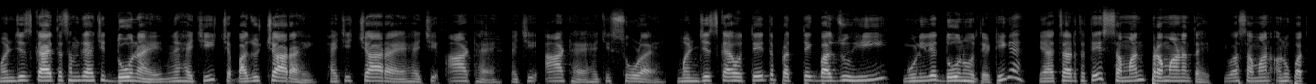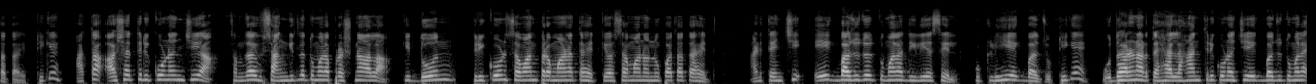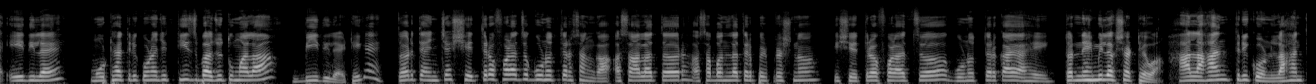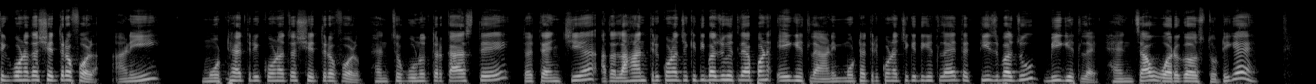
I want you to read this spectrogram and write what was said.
म्हणजेच काय? तर समजा ह्याची दोन आहे. ह्याची बाजू चार आहे. ह्याची चार आहे ह्याची आठ आहे ह्याची आठ आहे ह्याची सोळा आहे. म्हणजेच काय होते? तर प्रत्येक बाजू ही गुणिले दोन होते. ठीक आहे? याचा अर्थ ते समान प्रमाणात आहेत किंवा समान अनुपातात आहेत. ठीक आहे? आता अशा त्रिकोणांची समजा सांगितलं तुम्हाला प्रश्न आला की दोन त्रिकोण समान प्रमाणात आहेत किंवा समान अनुपातात आहेत आणि त्यांची एक बाजू जर तुम्हाला दिली असेल कुठलीही एक बाजू ठीक आहे? उदाहरणार्थ ह्या लहान त्रिकोणाची एक बाजू तुम्हाला ए दिलाय मोठ्या त्रिकोणाची तीच बाजू तुम्हाला बी दिलाय ठीक आहे? तर त्यांच्या क्षेत्रफळाचं गुणोत्तर सांगा. असा आला तर असा बनला तर प्रश्न की क्षेत्रफळाचं गुणोत्तर काय आहे? तर नेहमी लक्षात ठेवा. हा लहान त्रिकोण लहान त्रिकोणाचं क्षेत्रफळ आणि मोठ्या त्रिकोणाचं क्षेत्रफळ ह्यांचं गुणोत्तर काय असते? तर त्यांची आता लहान त्रिकोणाच्या किती बाजू घेतल्या आपण? ए घेतलाय आणि मोठ्या त्रिकोणाची किती घेतलाय तर तीच बाजू बी घेतलाय. ह्यांचा वर्ग असतो ठीक आहे?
